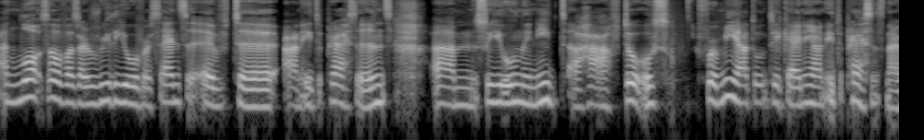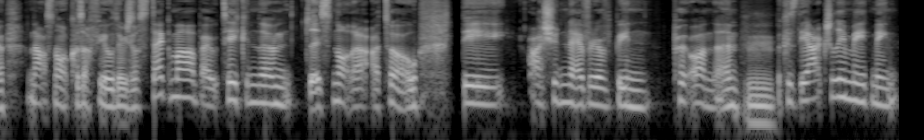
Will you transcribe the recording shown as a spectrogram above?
And lots of us are really oversensitive to antidepressants, um, so you only need a half dose for me, I don't take any antidepressants now, and that's not because I feel there's a stigma about taking them. It's not that at all. They, I should never have been put on them because they actually made me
